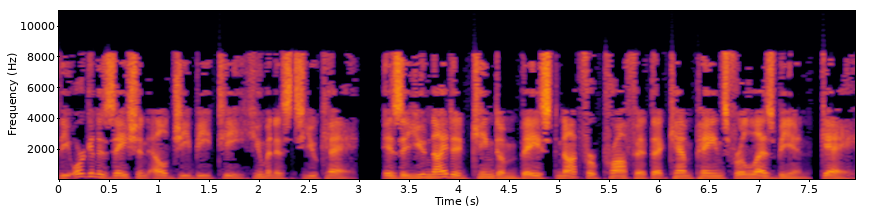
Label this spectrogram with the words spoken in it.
The organization LGBT Humanists UK is a United Kingdom-based not-for-profit that campaigns for lesbian, gay,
